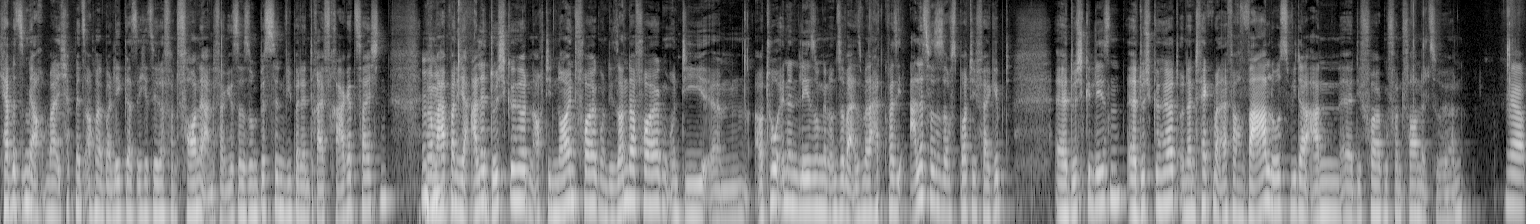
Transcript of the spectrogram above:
ich habe jetzt mir auch mal, ich habe mir jetzt auch mal überlegt, dass ich jetzt wieder von vorne anfange. Ist ja so ein bisschen wie bei den drei Fragezeichen. Irgendwann hat man ja alle durchgehört und auch die neuen Folgen und die Sonderfolgen und die ähm, AutorInnenlesungen und so weiter. Also man hat quasi alles, was es auf Spotify gibt, äh, durchgelesen, äh, durchgehört und dann fängt man einfach wahllos wieder an, äh, die Folgen von vorne zu hören. Ja,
